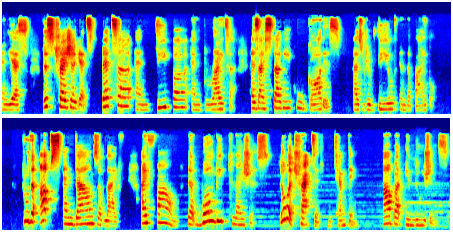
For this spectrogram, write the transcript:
And yes, this treasure gets better and deeper and brighter as I study who God is as revealed in the Bible. Through the ups and downs of life, I found that worldly pleasures, though attractive and tempting, are but illusions,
